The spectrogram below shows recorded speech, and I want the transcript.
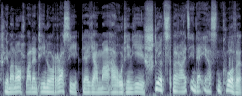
Schlimmer noch, Valentino Rossi, der Yamaha-Routinier, stürzt bereits in der ersten Kurve,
